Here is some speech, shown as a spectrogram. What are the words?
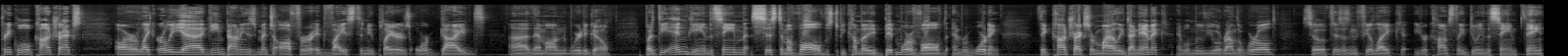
Pretty cool. Contracts are like early uh, game bounties meant to offer advice to new players or guides uh, them on where to go. But at the end game, the same system evolves to become a bit more evolved and rewarding. The contracts are mildly dynamic and will move you around the world so if this doesn't feel like you're constantly doing the same thing,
